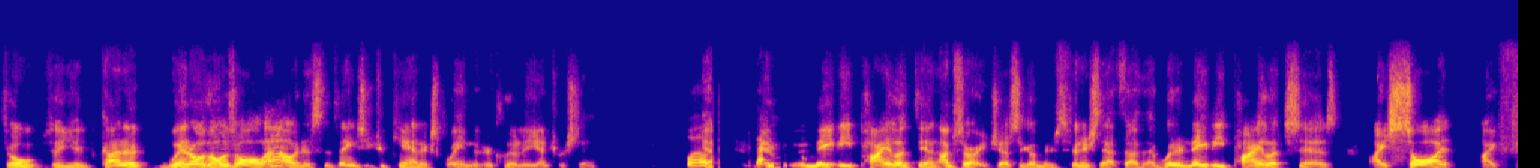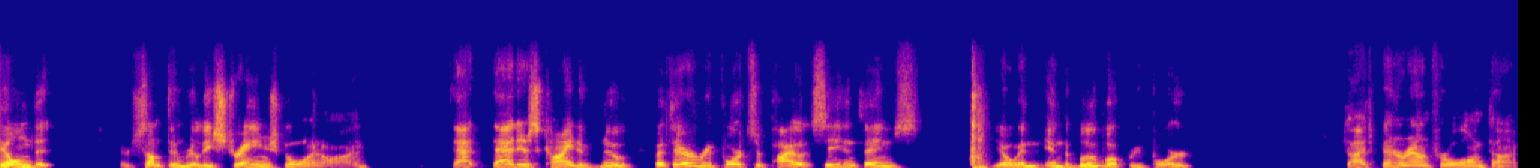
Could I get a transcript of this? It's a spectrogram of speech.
So, so you kind of winnow those all out. It's the things that you can't explain that are clearly interesting. Well, and, and when a Navy pilot, then I'm sorry, Jessica, let me just finish that thought. When a Navy pilot says, "I saw it, I filmed it," there's something really strange going on. That that is kind of new. But there are reports of pilots seeing things you know, in, in the Blue Book report, it's been around for a long time.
